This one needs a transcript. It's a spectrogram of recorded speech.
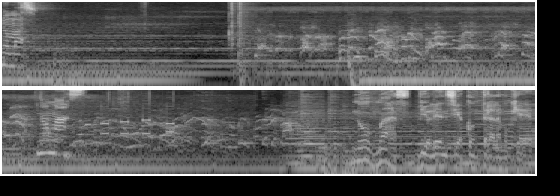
No más. No más. No más violencia contra la mujer.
